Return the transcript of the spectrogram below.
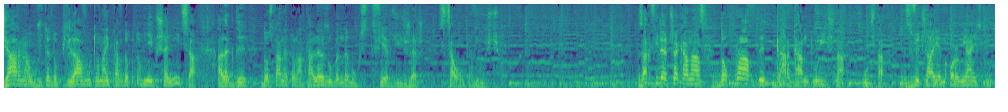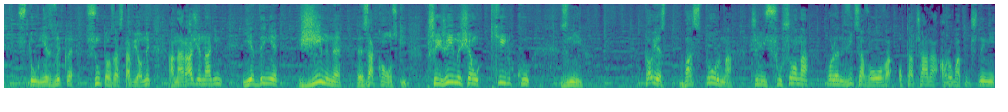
Ziarna użyte do pilawu to najprawdopodobniej pszenica, ale gdy dostanę to na talerzu, będę mógł stwierdzić rzecz z całą pewnością. Za chwilę czeka nas doprawdy gargantuiczna uczta. Zwyczajem ormiańskim stół niezwykle suto zastawiony, a na razie na nim jedynie zimne zakąski. Przyjrzyjmy się kilku z nich. To jest basturma, czyli suszona polędwica wołowa otaczana aromatycznymi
